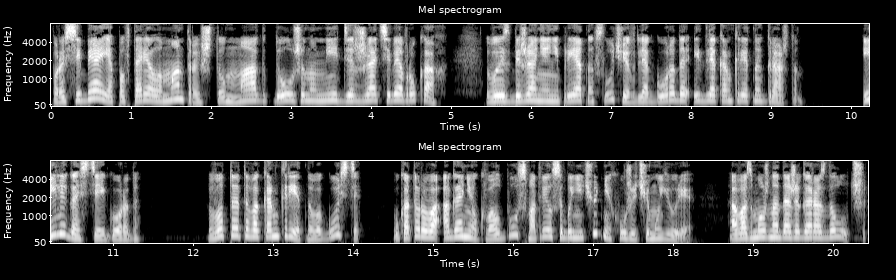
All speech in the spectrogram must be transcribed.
Про себя я повторяла мантрой, что маг должен уметь держать себя в руках во избежание неприятных случаев для города и для конкретных граждан. Или гостей города. Вот этого конкретного гостя у которого огонек во лбу смотрелся бы ничуть не хуже, чем у Юрия, а, возможно, даже гораздо лучше.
